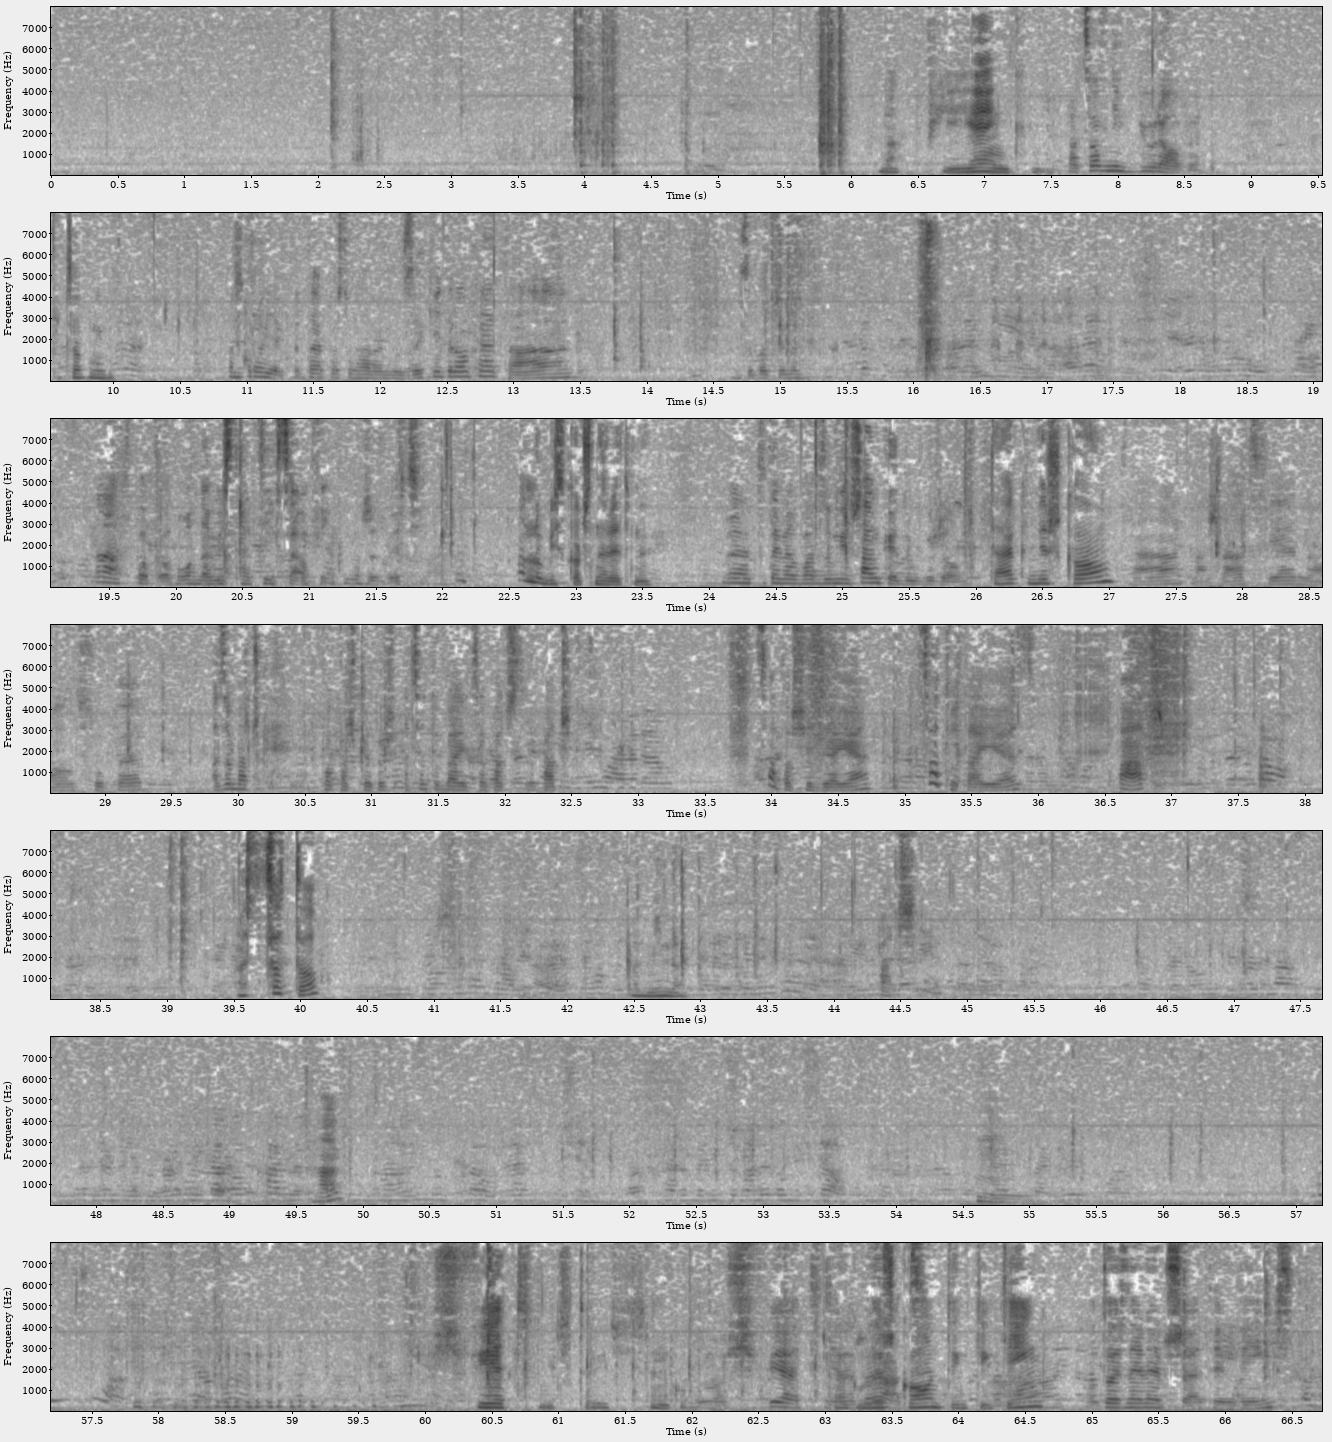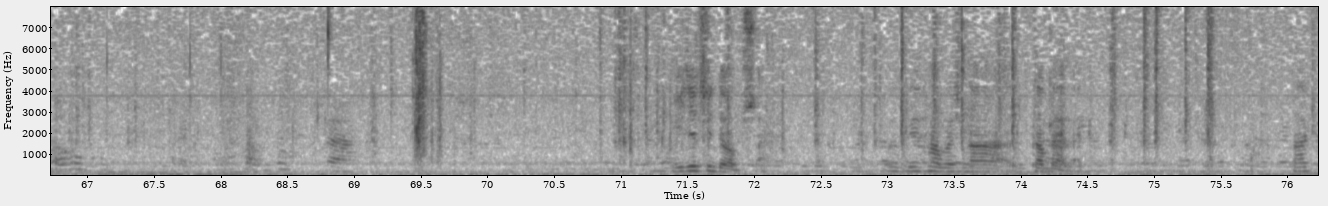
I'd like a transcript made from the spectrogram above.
No, pięknie. Pracownik biurowy. Pracownik. Ten projekt. Tak, posłuchamy muzyki trochę, tak. Zobaczymy. A, spoko, wanna be starting something, może być. On lubi skoczne rytmy. Ja tutaj mam bardzo mieszankę dużą. Tak, myszką. Tak, masz rację, no super. A zobacz, popatrz Piotruś, a co tutaj, zobacz, zobacz. Co to się dzieje? Co tutaj jest? Patrz. A co to? Kamina. Patrz. Tak? Hmm. Świetnie ci to idzie, synku. No świetnie. Tak, rewelacja. myszką, ting, ting, ting. No to jest najlepsze, ten Lynx. Idzie ci dobrze. Wjechałeś na kabelek. Tak?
